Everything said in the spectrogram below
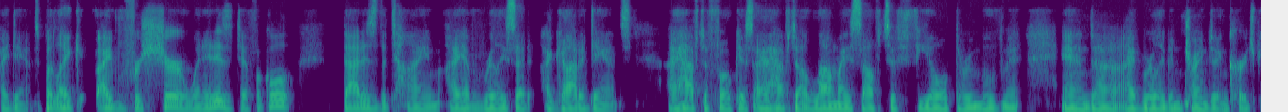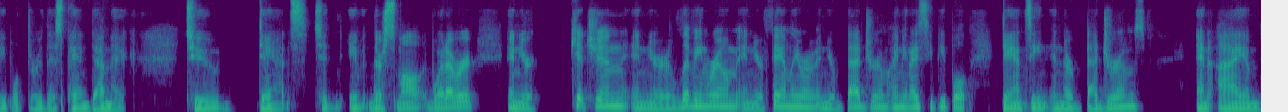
I dance. But like I for sure, when it is difficult, that is the time I have really said, I gotta dance I have to focus. I have to allow myself to feel through movement. And uh, I've really been trying to encourage people through this pandemic to dance, to if they're small, whatever in your kitchen, in your living room, in your family room, in your bedroom. I mean, I see people dancing in their bedrooms And I am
